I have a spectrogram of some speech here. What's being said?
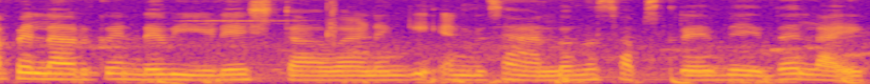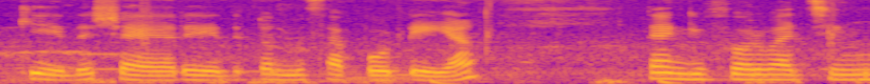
അപ്പോൾ എല്ലാവർക്കും എന്റെ വീഡിയോ ഇഷ്ടമാവുകയാണെങ്കിൽ എന്റെ ചാനലൊന്ന് സബ്സ്ക്രൈബ് ചെയ്ത് ലൈക്ക് ചെയ്ത് ഷെയർ ചെയ്തിട്ടൊന്ന് സപ്പോർട്ട് ചെയ്യാം. Thank you for watching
